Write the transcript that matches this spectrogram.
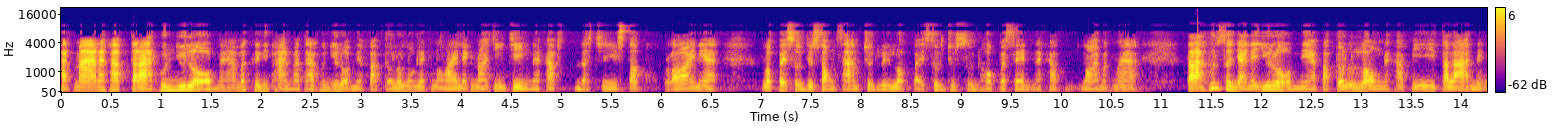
ถัดมานะครับตลาดหุ้นยุโรปนะฮะเมื่อคืนที่ผ่านมาตลาดหุ้นยุโรปเนี่ยปรับตัวลดลงเล็กน้อยเล็กน้อยจริงๆนะครับดัชนีสต็อก600เนี่ยลบไป 0.23 จุดหรือลบไป 0.06%นะครับน้อยมากๆ ตลาดหุ้นส่วนใหญ่ในยุโรปเนี่ยปรับตัวลดลงนะครับมีตลาดหนึ่ง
